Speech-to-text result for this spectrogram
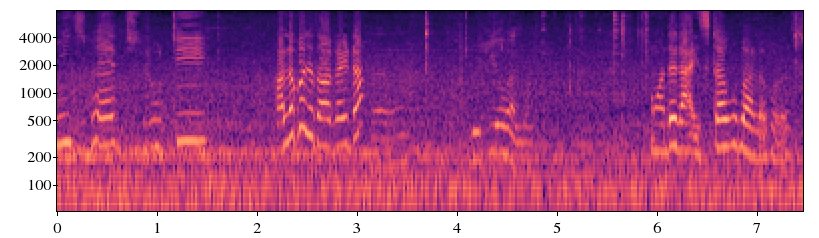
মিক্স ভেজ রুটি ভালো করেছে তরকারিটা রুটিও ভালো আমাদের রাইসটাও খুব ভালো করেছে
